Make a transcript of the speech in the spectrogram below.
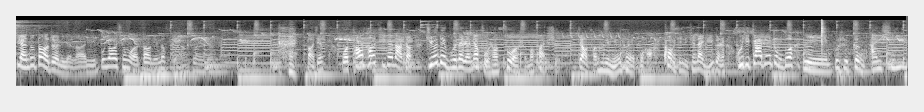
既然都到这里了，你不邀请我到您的府上坐一坐吗？放心，我堂堂齐天大圣，绝对不会在人家府上做什么坏事，这样传出去名声也不好。况且你现在一个人，回去家丁众多，你不是更安心吗？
